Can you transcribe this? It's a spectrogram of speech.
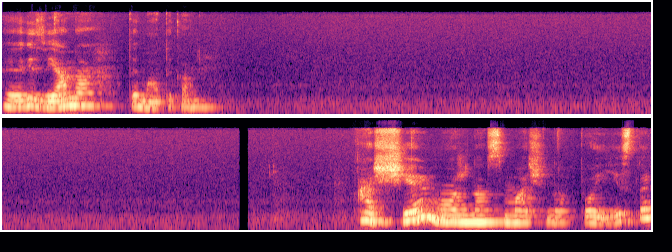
різдвяна тематика. А ще можна смачно поїсти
